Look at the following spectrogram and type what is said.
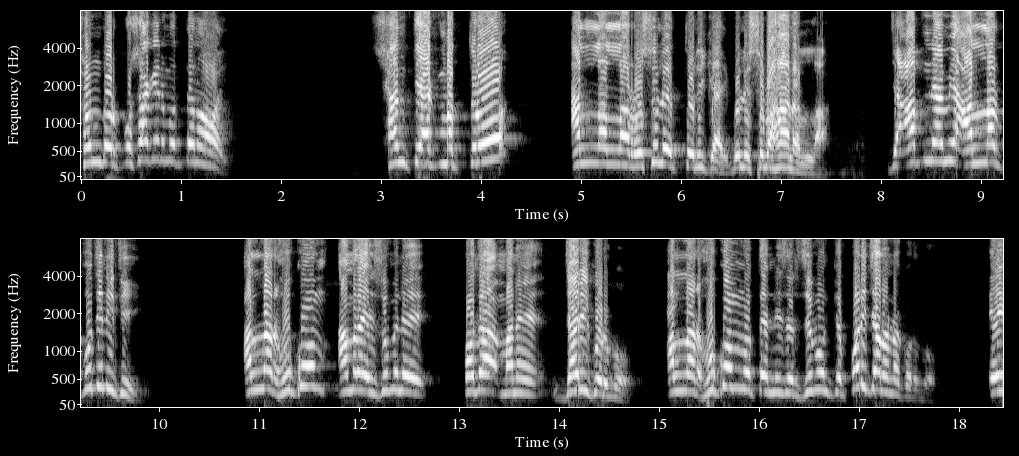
সুন্দর পোশাকের মধ্যে নয়। শান্তি একমাত্র আল্লাহ আল্লাহ রসুলের তরিকায়। বলি সুবাহান আল্লাহ যে আপনি, আমি আল্লাহর প্রতিনিধি। আল্লাহর হুকুম আমরা এই জমিনে পদা মানে জারি করব। আল্লাহর হুকুম মতে নিজের জীবনকে পরিচালনা করব। এই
